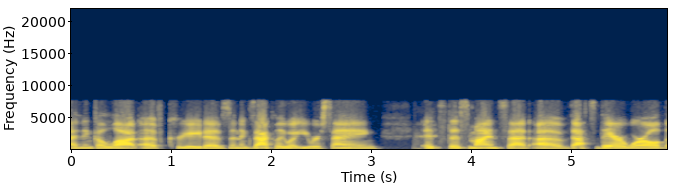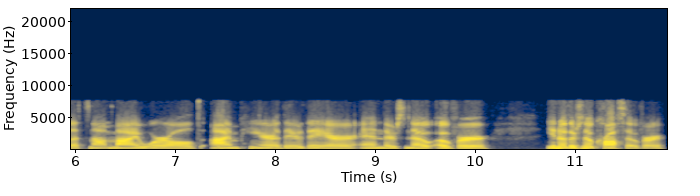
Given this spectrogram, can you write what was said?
I think a lot of creatives and exactly what you were saying it's this mindset of that's their world that's not my world i'm here they're there and there's no over you know there's no crossover.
